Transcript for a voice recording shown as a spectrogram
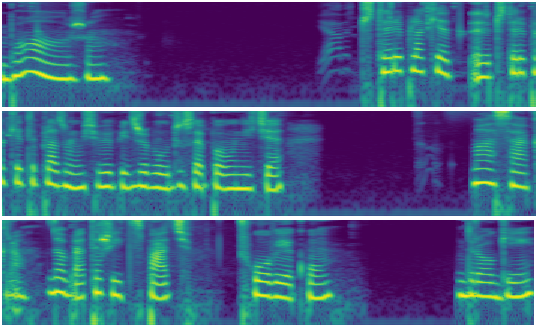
Boże. Cztery, y, cztery pakiety plazmy musi wypić, żeby uzupełnić się. Masakra. Dobra, też idź spać. Człowieku. Drogi.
